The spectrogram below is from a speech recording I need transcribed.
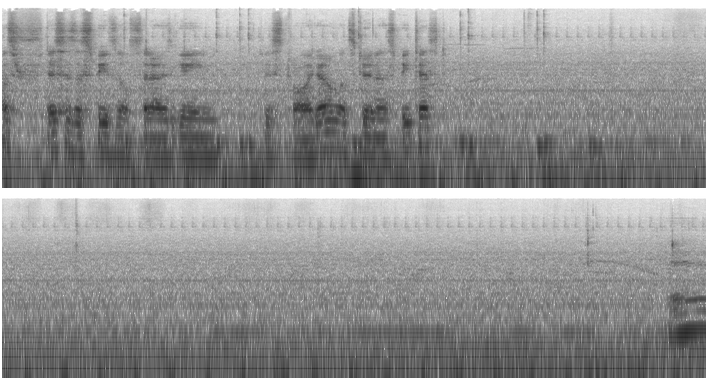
this is the speed results that I was getting just a while ago. Let's do another speed test. And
